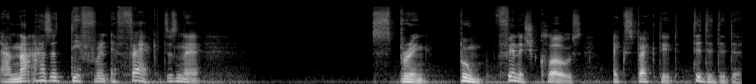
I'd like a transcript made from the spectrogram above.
And that has a different effect, doesn't it? Spring, boom, finish, close, expected, da da da da.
